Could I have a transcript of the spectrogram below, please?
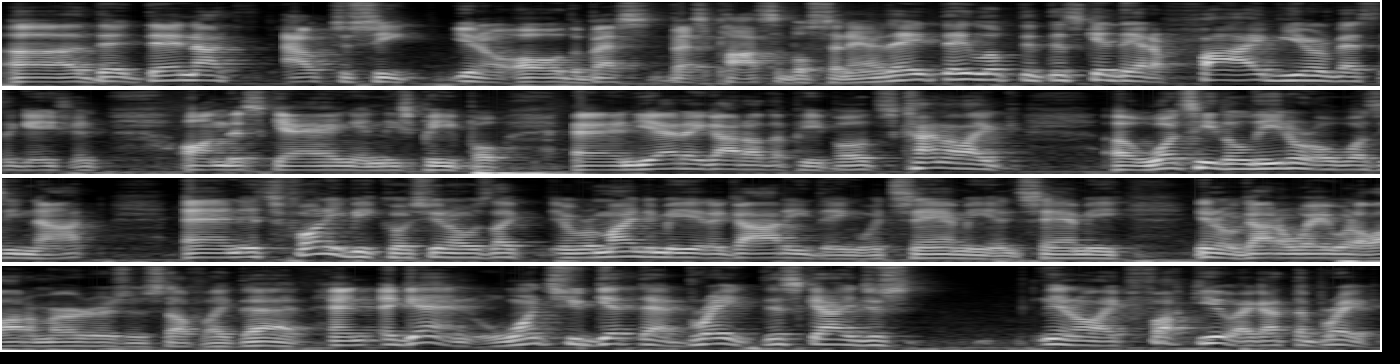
Uh, they, they're not out to seek, you know, all the best best possible scenario. They they looked at this kid. They had a five year investigation on this gang and these people, and yeah, they got other people. It's kind of like, uh, was he the leader or was he not? And it's funny because, you know, it was like, it reminded me of the Gotti thing with Sammy, and Sammy, you know, got away with a lot of murders and stuff like that. And again, once you get that break, this guy just, you know, like, fuck you, I got the break.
